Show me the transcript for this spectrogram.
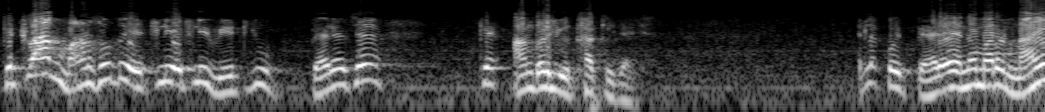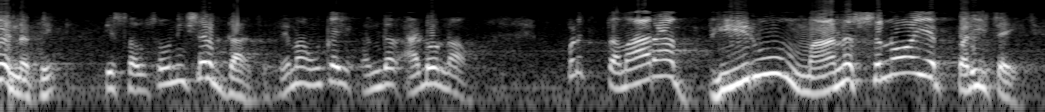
કેટલાક માણસો તો એટલી એટલી વેટિયું પહેરે છે કે આંગળીયું થાકી જાય છે. એટલે કોઈ પહેરે એને મારો નાય નથી. એ સૌ સૌની શ્રદ્ધા છે. એમાં હું કઈ અંદર આડો ના પણ તમારા ભીરું માણસનો એ પરિચય છે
